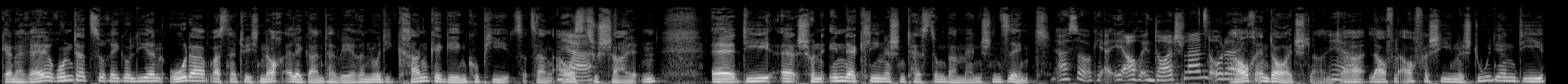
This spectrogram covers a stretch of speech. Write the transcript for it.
generell runter zu regulieren oder, was natürlich noch eleganter wäre, nur die kranke Genkopie sozusagen ja. auszuschalten, äh, die äh, schon in der klinischen Testung beim Menschen sind. Ach so, okay. Auch in Deutschland oder? Auch in Deutschland. Ja. Da laufen auch verschiedene Studien, die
